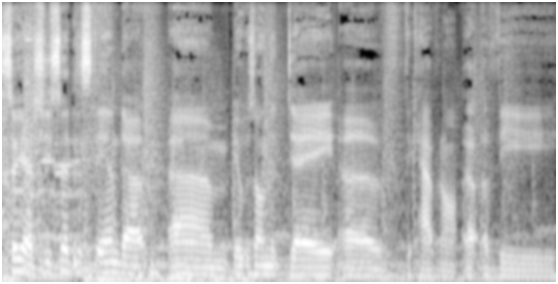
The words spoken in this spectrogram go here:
So yeah, she said to stand up. Um, it was on the day of the Kavanaugh uh, of the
